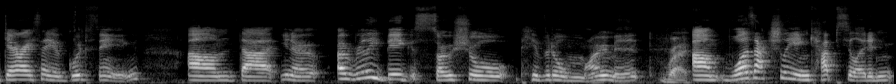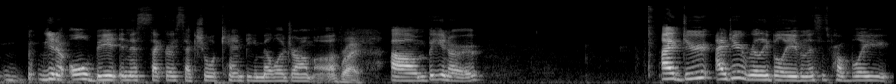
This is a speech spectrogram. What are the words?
dare I say, a good thing um, that, you know, a really big social pivotal moment Right. um, was actually encapsulated, you know, albeit in this psychosexual campy melodrama. right. Um, but you know, I do I do really believe, and this is probably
